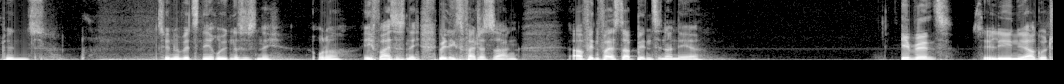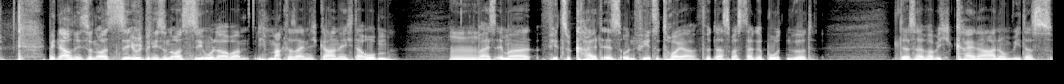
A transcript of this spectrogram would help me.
Pins. Zenowitz, nee, Rügen ist es nicht, oder? Ich weiß es nicht. Will nichts Falsches sagen. Auf jeden Fall ist da Binz in der Nähe. Ich Selin, ja gut. Bin ja auch nicht so ein Ostsee, ich bin nicht so ein Ostseeurlauber. Ich mag das eigentlich gar nicht da oben, Mhm. weil es immer viel zu kalt ist und viel zu teuer für das, was da geboten wird. Deshalb habe ich keine Ahnung, wie das,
